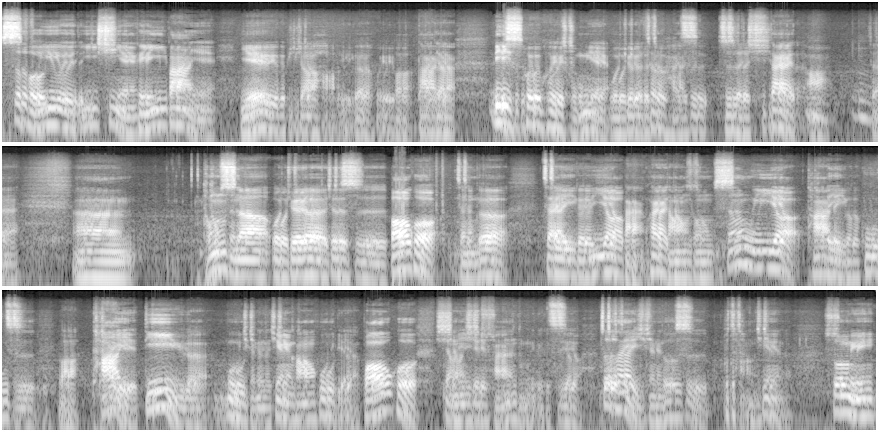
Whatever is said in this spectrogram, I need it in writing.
是否意味着一七年跟一八年也有一个比较好的一个回报？大家历史会不会重演？我觉得这个还是值得期待的啊，对，嗯。同时呢，我觉得就是包括整个在一个医药板块当中，生物医药它的一个估值，啊？它也低于了目前的健康护理啊，包括像一些传统的一个制药，这在以前都是不常见的，说明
